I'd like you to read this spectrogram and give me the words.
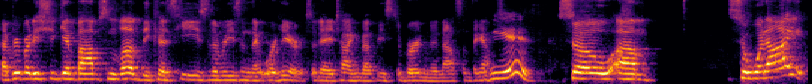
Everybody should give Bob some love because he's the reason that we're here today talking about Beast of Burden and not something else. He is. So, um, so what I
